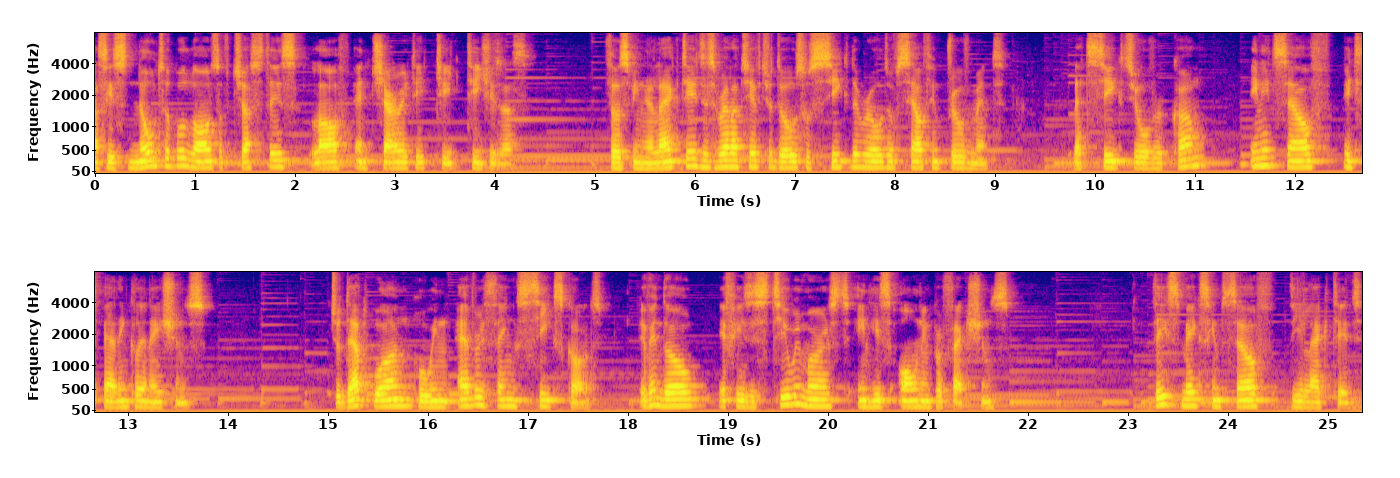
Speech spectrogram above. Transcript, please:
as his notable laws of justice, love, and charity te- teaches us. Thus, being elected is relative to those who seek the road of self improvement, that seek to overcome in itself its bad inclinations. To that one who in everything seeks God, even though if he is still immersed in his own imperfections. This makes himself the elected,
